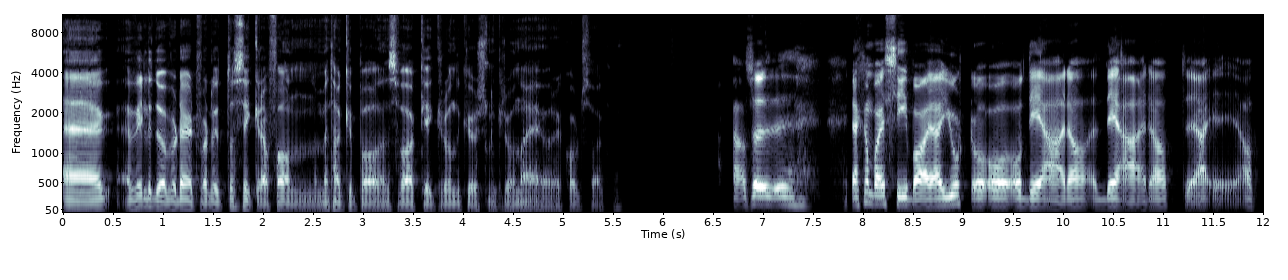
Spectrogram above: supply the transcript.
uh, ville du ha vurdert valutasikra fond med tanke på den svake kronekursen? Krona er jo rekordsvak. Altså, jeg kan bare si hva jeg har gjort, og, og, og det er, det er at, at,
